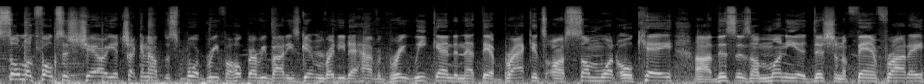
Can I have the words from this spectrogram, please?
So look, folks, it's JR. You're checking out the Sport Brief. I hope everybody's getting ready to have a great weekend and that their brackets are somewhat okay. Uh, this is a money edition of Fan Friday.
